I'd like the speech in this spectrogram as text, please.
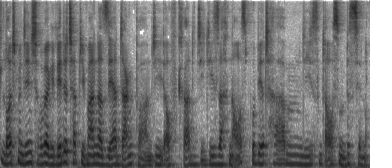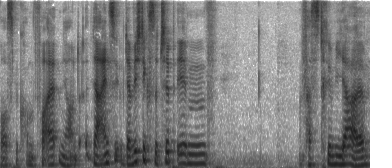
Leute, mit denen ich darüber geredet habe, die waren da sehr dankbar und die auch gerade die die Sachen ausprobiert haben, die sind auch so ein bisschen rausgekommen. Vor allem, ja, und der einzige, der wichtigste Tipp eben fast trivial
